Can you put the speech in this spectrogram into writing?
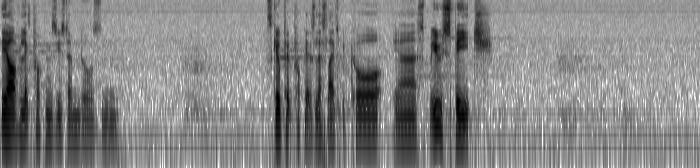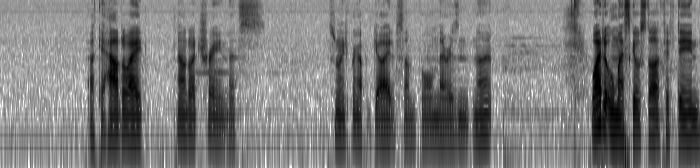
the art of pickpocketing is used to open doors and skill pickpocket is less likely to be caught. Yeah, sp use speech. Okay, how do I how do I train this? So I need to bring up a guide of some form. There isn't. No. Why do all my skills start at 15?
